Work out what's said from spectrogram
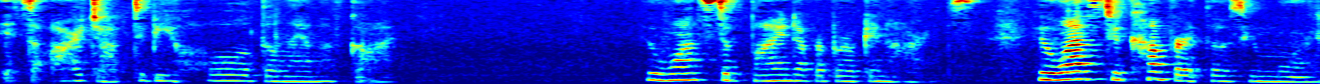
It's our job to behold the Lamb of God who wants to bind up our broken hearts, who wants to comfort those who mourn.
